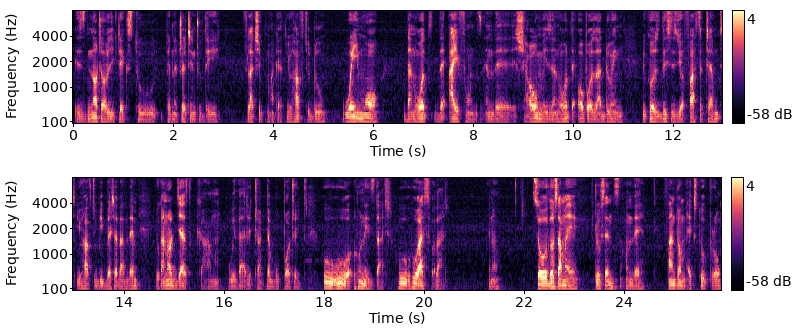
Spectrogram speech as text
is not all it takes to penetrate into the flagship market. You have to do way more than what the iPhones and the Xiaomi's and what the Oppos are doing because this is your first attempt. You have to be better than them. You cannot just come with a retractable portrait. Who who who needs that? Who who asked for that? You know. So those are my two cents on the Phantom X2 Pro.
